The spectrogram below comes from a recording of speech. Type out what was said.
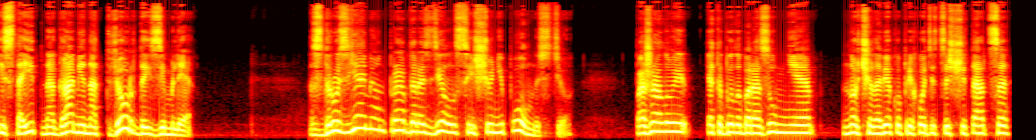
и стоит ногами на твердой земле. С друзьями он, правда, разделался еще не полностью. Пожалуй, это было бы разумнее, но человеку приходится считаться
